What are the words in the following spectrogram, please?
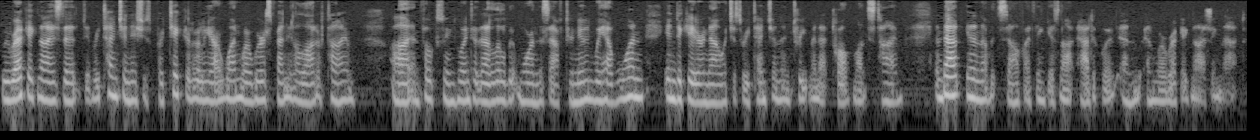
We recognize that the retention issues particularly are one where we're spending a lot of time uh, and folks we can go into that a little bit more in this afternoon. We have one indicator now, which is retention and treatment at 12 months' time. And that in and of itself, I think, is not adequate, and, and we're recognizing that.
